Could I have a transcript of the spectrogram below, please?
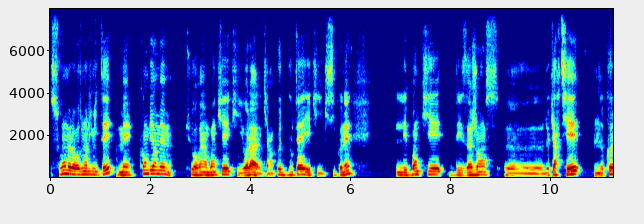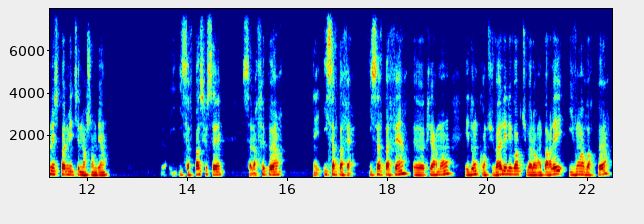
souvent malheureusement limitée, mais quand bien même tu aurais un banquier qui, voilà, qui a un peu de bouteille et qui, s'y connaît, les banquiers des agences euh, de quartier ne connaissent pas le métier de marchand de biens. Ils ne savent pas ce que c'est. Ça leur fait peur. Ils ne savent pas faire. Ils ne savent pas faire, euh, clairement. Et donc, quand tu vas aller les voir, tu vas leur en parler, ils vont avoir peur.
